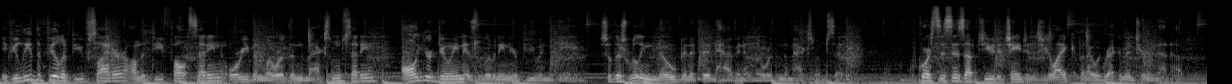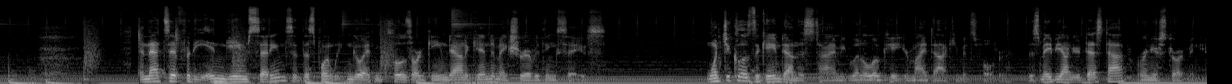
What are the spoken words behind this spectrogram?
If you leave the field of view slider on the default setting or even lower than the maximum setting, all you're doing is limiting your view in game. So there's really no benefit in having it lower than the maximum setting. Of course, this is up to you to change it as you like, but I would recommend turning that up. And that's it for the in-game settings. At this point, we can go ahead and close our game down again to make sure everything saves. Once you close the game down this time, you want to locate your My Documents folder. This may be on your desktop or in your Start menu.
